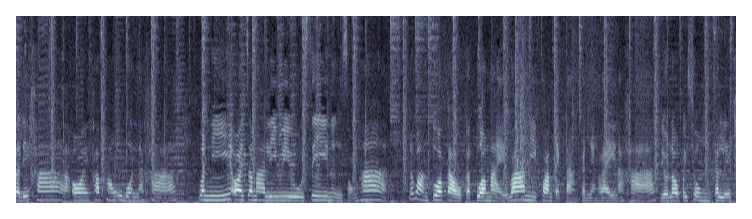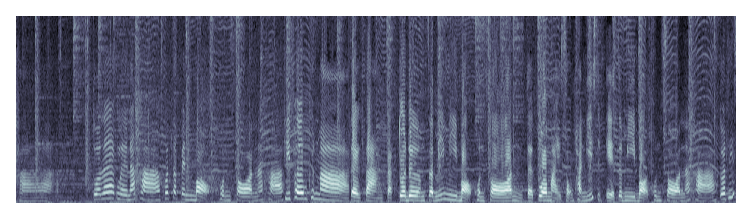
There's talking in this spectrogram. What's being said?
สวัสดีค่ะ ออยครับเฮาอุบลนะคะ วันนี้ออยจะมารีวิว C125 ระหว่างตัวเก่ากับตัวใหม่ว่ามีความแตกต่างกันอย่างไรนะคะ เดี๋ยวเราไปชมกันเลยค่ะ ตัวแรกเลยนะคะ ก็จะเป็นเบาะคนซ้อนนะคะ ที่เพิ่มขึ้นมา แตกต่างจากตัวเดิมจะไม่มีเบาะคนซ้อน แต่ตัวใหม่ 2021 จะมีเบาะคนซ้อนนะคะ ตัวที่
